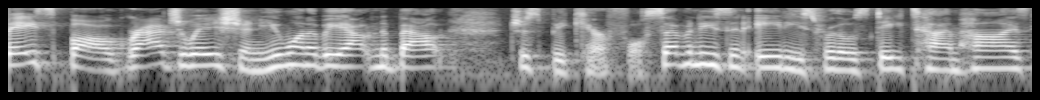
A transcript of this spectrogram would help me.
Baseball, graduation, you want to be out and about, just be careful. 70s and 80s for those daytime highs.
